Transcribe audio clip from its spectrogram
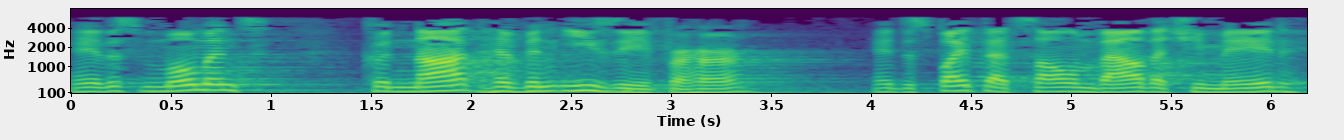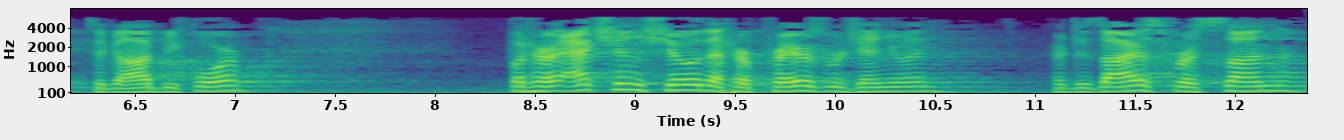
This moment could not have been easy for her, despite that solemn vow that she made to God before. But her actions show that her prayers were genuine. Her desires for a son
